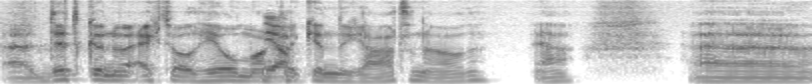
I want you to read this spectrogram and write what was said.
Eh, dit kunnen we echt wel heel makkelijk Ja. in de gaten houden. Ja. Eh,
